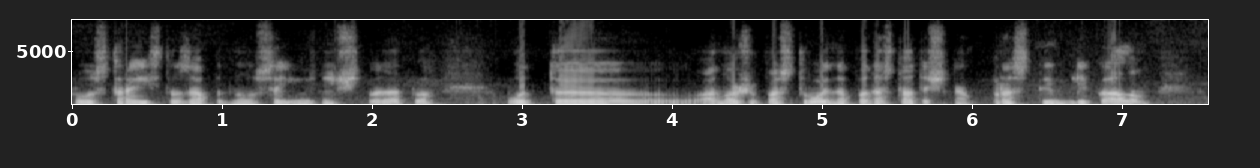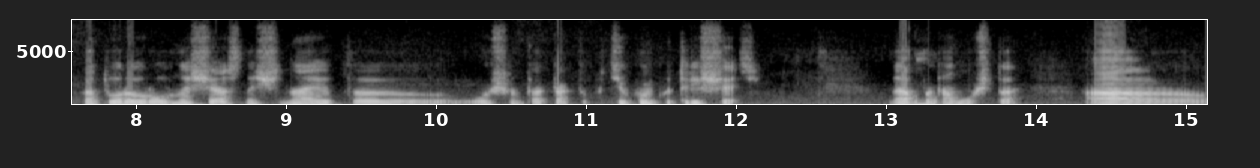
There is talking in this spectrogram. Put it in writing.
про строительство западного союзничества, да, то вот э, оно же построено по достаточно простым лекалам, которые ровно сейчас начинают, э, в общем-то, как-то потихоньку трещать. Да, потому что а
